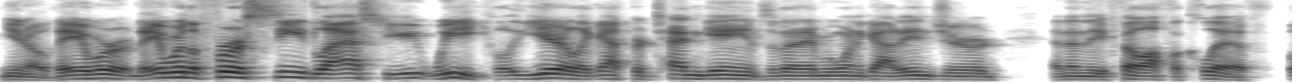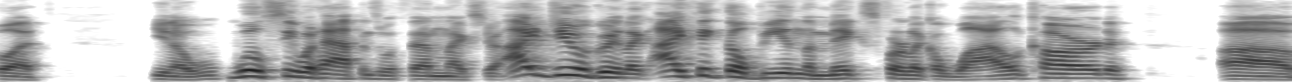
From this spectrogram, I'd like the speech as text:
you know they were they were the first seed last ye- week year like after 10 games and then everyone got injured and then they fell off a cliff but you know we'll see what happens with them next year i do agree like i think they'll be in the mix for like a wild card uh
